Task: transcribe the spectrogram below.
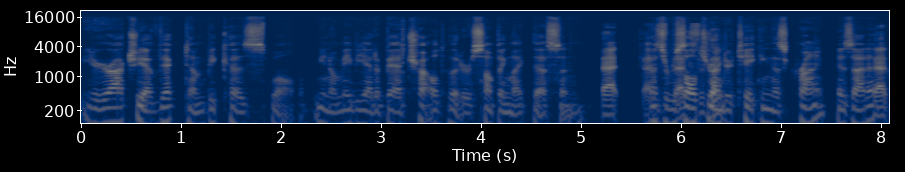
you're actually a victim because, well, you know, maybe you had a bad childhood or something like this, and that, that as a result, you're thing. undertaking this crime. Is that it? That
